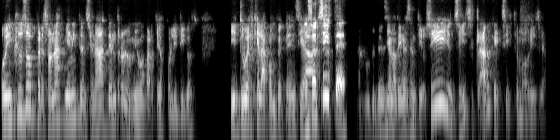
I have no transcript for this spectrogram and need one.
o incluso personas bien intencionadas dentro de los mismos partidos políticos, y tú ves que la competencia... ¿Eso existe? La, competencia no tiene sentido. Sí, sí, sí, claro que existe, Mauricio.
